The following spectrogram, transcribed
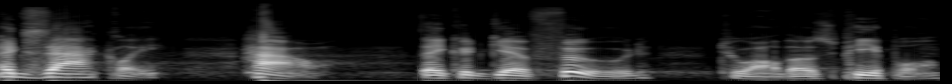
exactly how they could give food to all those people.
